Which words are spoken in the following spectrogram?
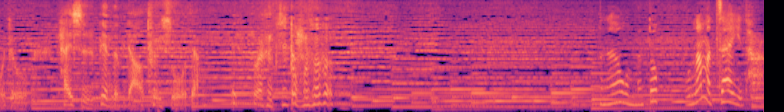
我就。开始变得比较退缩，这样，突然很激动。可能我们都不那么在意他，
